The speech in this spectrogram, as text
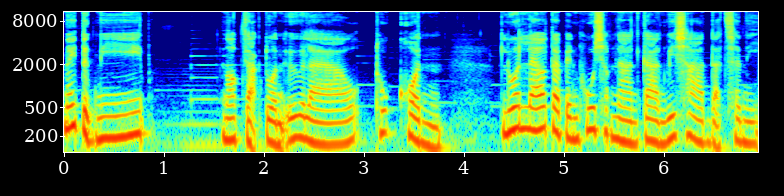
ในตึกนี้ นอกจากตวนอื้อแล้ว ทุกคนล้วนแล้วแต่เป็นผู้ชำนาญการวิชาดัชนี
